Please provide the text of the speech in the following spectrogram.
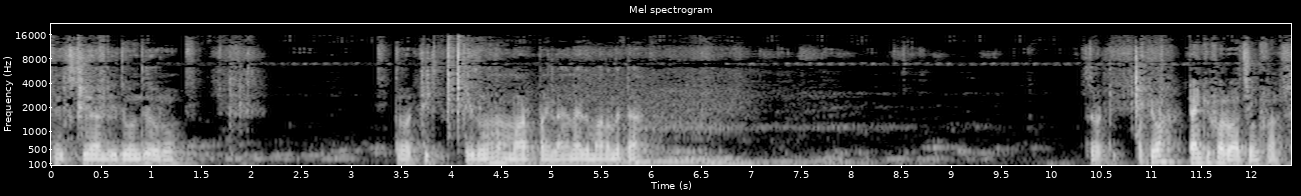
சிக்ஸ்டி அண்ட் இது வந்து எவ்வளோ தேர்ட்டி இதுவும் நம்ம மார்க் பண்ணிடலாம். ஏன்னா இது மறந்துட்டேன். தேர்ட்டி ஓகேவா தேங்க்யூ ஃபார் வாட்சிங் ஃப்ரெண்ட்ஸ்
